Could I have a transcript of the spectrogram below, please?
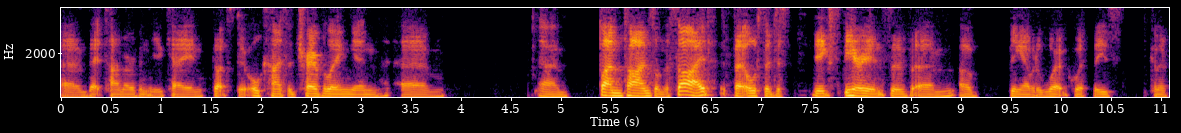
um, that time over in the UK and got to do all kinds of traveling and um, fun times on the side, but also just the experience of of being able to work with these kind of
